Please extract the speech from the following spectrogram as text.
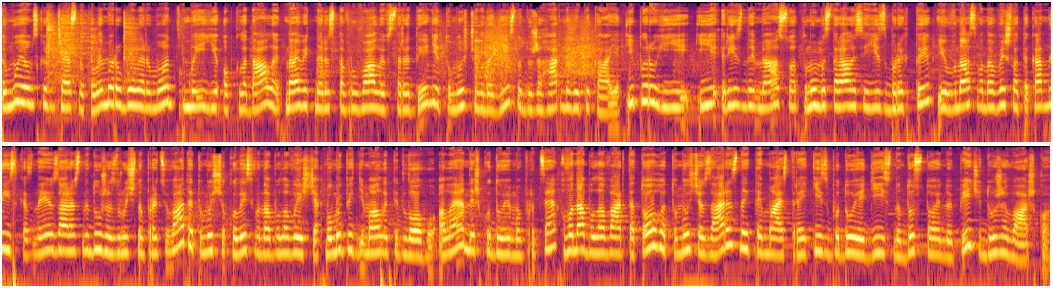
Тому я вам скажу чесно, коли ми робили ремонт, ми її обкладали, навіть не реставрували всередині, тому що вона дійсно дуже гарно випікає. І пироги, і різне м'ясо. Тому ми старалися її зберегти, і в нас вона вийшла така низька. Нею зараз не дуже зручно працювати, тому що колись вона була вища, бо ми піднімали підлогу. Але не шкодуємо про це. Вона була варта того, тому що зараз знайти майстра, який збудує дійсно достойну піч, дуже важко.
